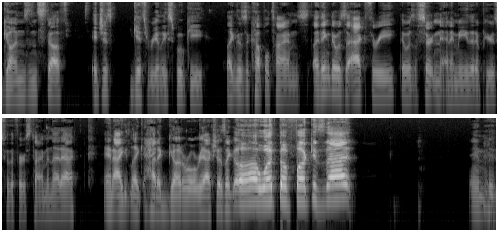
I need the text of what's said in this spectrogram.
guns and stuff. It just gets really spooky. Like there's a couple times I think there was the Act Three. There was a certain enemy that appears for the first time in that act, and I like had a guttural reaction. I was like, "Oh, what the fuck is that?" And it,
